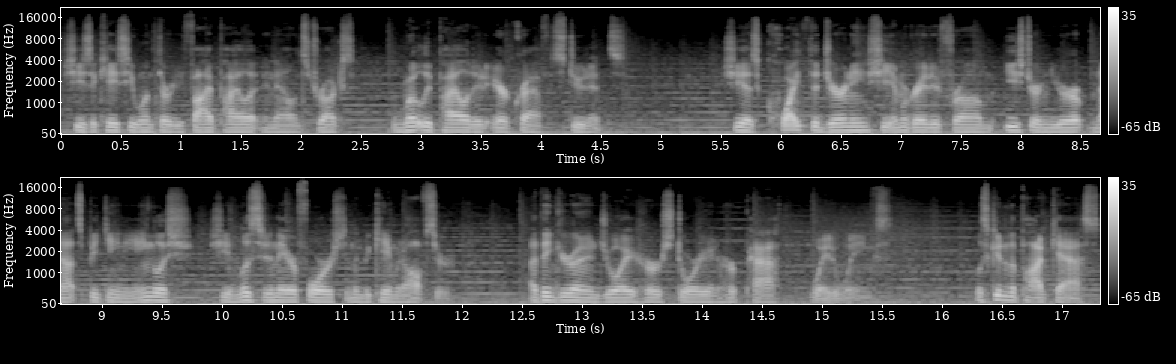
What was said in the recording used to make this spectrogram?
She's a KC 135 pilot and now instructs remotely piloted aircraft students. She has quite the journey. She immigrated from Eastern Europe not speaking any English. She enlisted in the Air Force and then became an officer. I think you're going to enjoy her story and her pathway to wings. Let's get into the podcast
